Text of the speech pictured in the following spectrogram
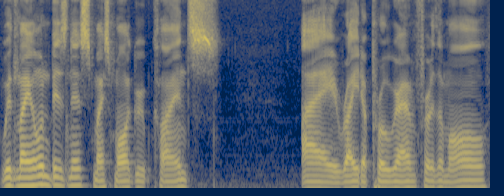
With my own business, my small group clients, I write a program for them all.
